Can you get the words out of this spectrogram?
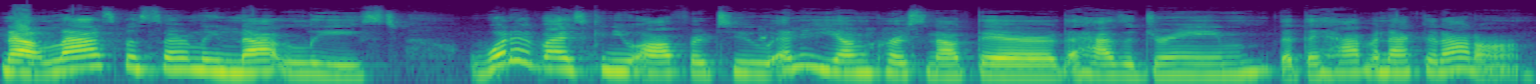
Now, last but certainly not least, what advice can you offer to any young person out there that has a dream that they haven't acted out on?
